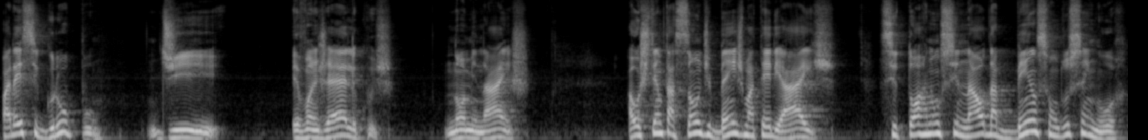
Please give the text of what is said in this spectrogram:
Para esse grupo de evangélicos nominais, a ostentação de bens materiais se torna um sinal da bênção do Senhor,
